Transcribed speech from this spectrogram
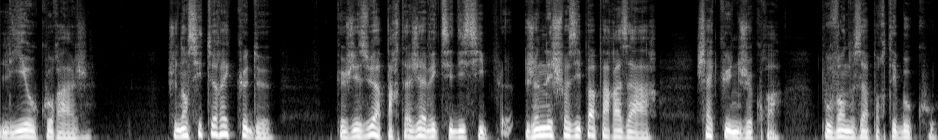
liées au courage. Je n'en citerai que deux, que Jésus a partagées avec ses disciples. Je ne les choisis pas par hasard, chacune, je crois, pouvant nous apporter beaucoup.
